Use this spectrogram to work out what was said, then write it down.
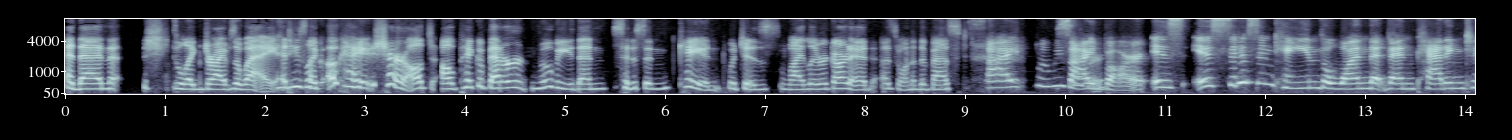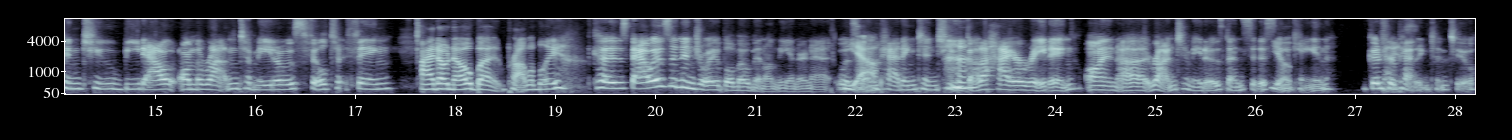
And then she like drives away and he's like okay sure i'll i'll pick a better movie than citizen kane which is widely regarded as one of the best Side movies sidebar is is Citizen Kane the one that then Paddington 2 beat out on the Rotten Tomatoes filter thing? i don't know but probably Because that was an enjoyable moment on the internet. Was Yeah. when Paddington 2 got a higher rating on uh, Rotten Tomatoes than Citizen Yep. Kane. Good for Paddington too.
